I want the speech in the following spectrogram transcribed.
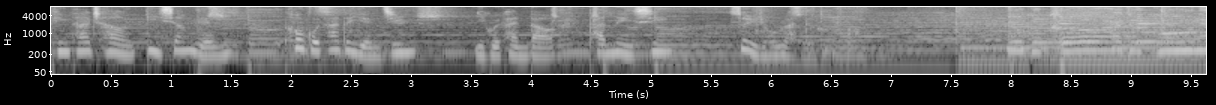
听他唱《异乡人》，透过他的眼睛，你会看到他内心最柔软的地方。有个可爱的姑娘，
